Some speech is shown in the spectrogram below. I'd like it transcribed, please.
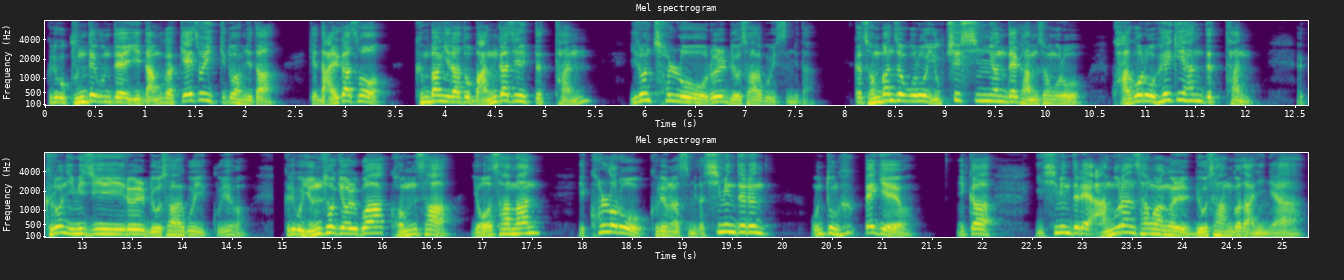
그리고 군데군데 이 나무가 깨져 있기도 합니다. 낡아서 금방이라도 망가질 듯한 이런 철로를 묘사하고 있습니다. 그러니까 전반적으로 6, 70년대 감성으로 과거로 회귀한 듯한 그런 이미지를 묘사하고 있고요. 그리고 윤석열과 검사, 여사만 이 컬러로 그려놨습니다. 시민들은 온통 흑백이에요. 그러니까 이 시민들의 암울한 상황을 묘사한 것 아니냐.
